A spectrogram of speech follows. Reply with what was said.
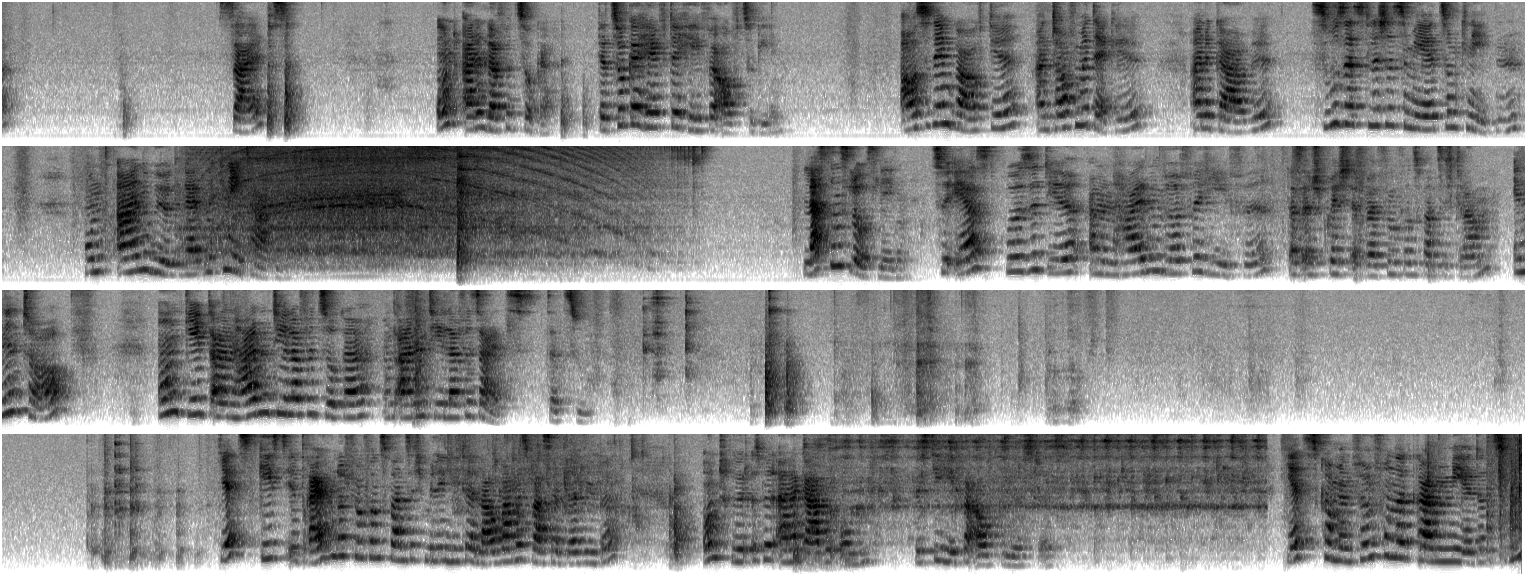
Salz und einen Löffel Zucker. Der Zucker hilft der Hefe aufzugehen. Außerdem braucht ihr einen Topf mit Deckel, eine Gabel, zusätzliches Mehl zum Kneten und ein Rührgerät mit Knethaken. Lasst uns loslegen. Zuerst bröselt ihr einen halben Würfel Hefe, Das entspricht etwa 25 Gramm. in den Topf und gebt einen halben Teelöffel Zucker und einen Teelöffel Salz dazu. Jetzt gießt ihr 325 Milliliter lauwarmes Wasser darüber und rührt es mit einer Gabel um, bis die Hefe aufgelöst ist. Jetzt kommen 500 Gramm Mehl dazu.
